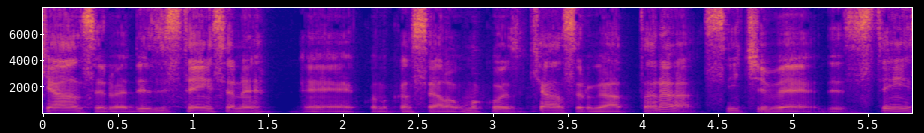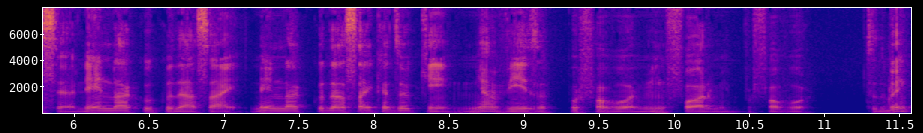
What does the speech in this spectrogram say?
Câncer é desistência, né? É quando cancela alguma coisa. Câncer gatara, se tiver desistência, rendaku kudasai. Rendaku kudasai quer dizer o quê? Me avisa, por favor, me informe, por favor. Tudo bem?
